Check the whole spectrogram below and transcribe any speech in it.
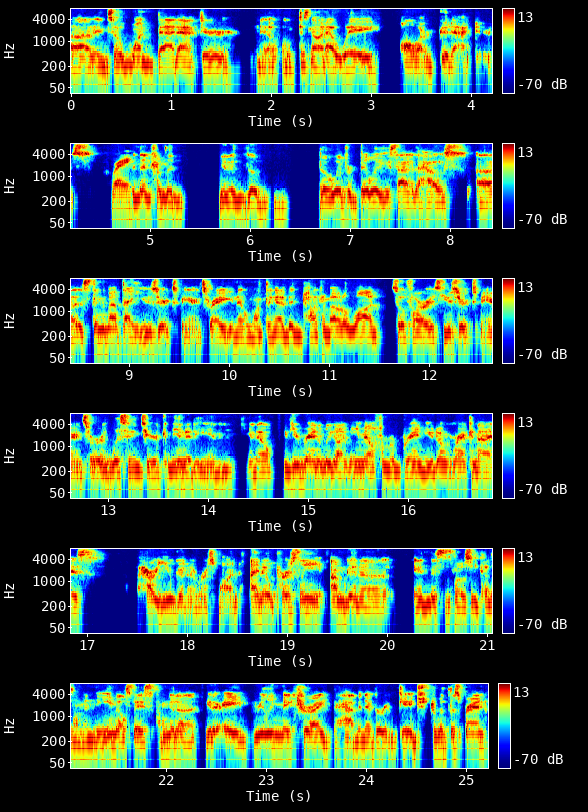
Uh, and so one bad actor you know does not outweigh all our good actors. Right. And then from the you know the deliverability side of the house uh, is think about that user experience right? You know one thing i've been talking about a lot so far is user experience or listening to your community. And you know if you randomly got an email from a brand you don't recognize how are you going to respond? I know personally, I'm going to, and this is mostly because I'm in the email space, I'm going to either A, really make sure I haven't ever engaged with this brand,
